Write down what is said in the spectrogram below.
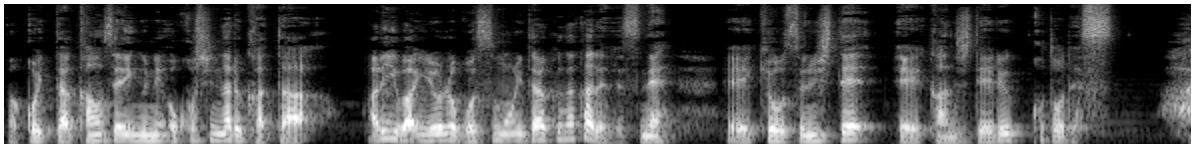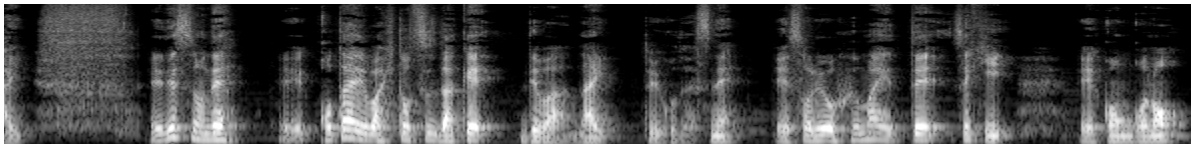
まあこういったカウンセリングにお越しになる方、あるいはいろいろご質問いただく中でですね、え共通にしてえ感じていることです。はい。えですので、え答えは一つだけではないということですね。えそれを踏まえて、ぜひえ今後の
